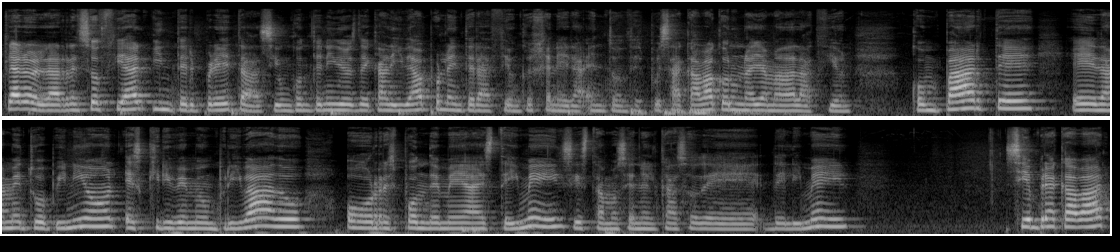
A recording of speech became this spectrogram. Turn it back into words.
Claro, la red social interpreta si un contenido es de calidad por la interacción que genera. Entonces, pues acaba con una llamada a la acción. Comparte, eh, dame tu opinión, escríbeme un privado o respóndeme a este email, si estamos en el caso de- del email. Siempre acabar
